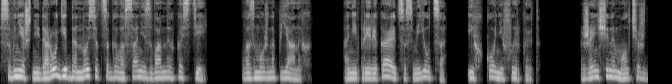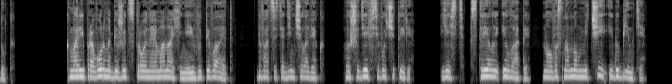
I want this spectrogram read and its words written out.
с внешней дороги, доносятся голоса незваных гостей, возможно, пьяных. Они пререкаются, смеются, их кони фыркают. Женщины молча ждут. К Мари проворно бежит стройная монахиня и выпивает. Двадцать один человек, лошадей всего четыре. Есть стрелы и латы, но в основном мечи и дубинки.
